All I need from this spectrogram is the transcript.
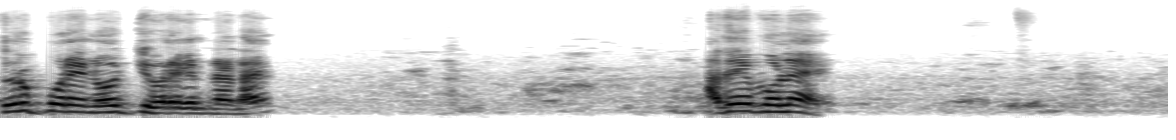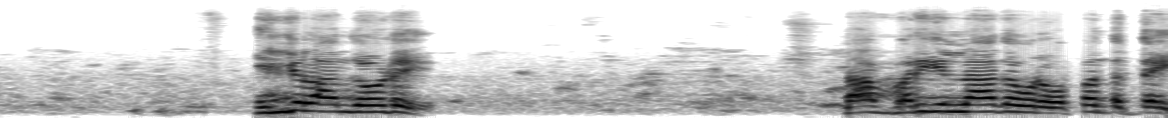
திருப்பூரை நோக்கி வருகின்றன. அதே போல இங்கிலாந்தோடு நாம் வரியில்லாத ஒரு ஒப்பந்தத்தை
